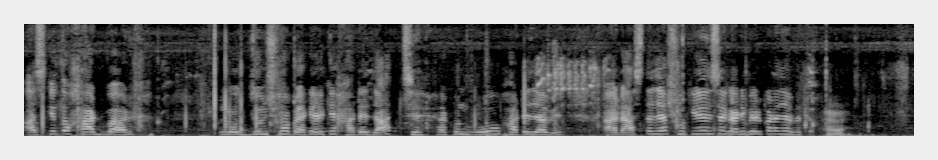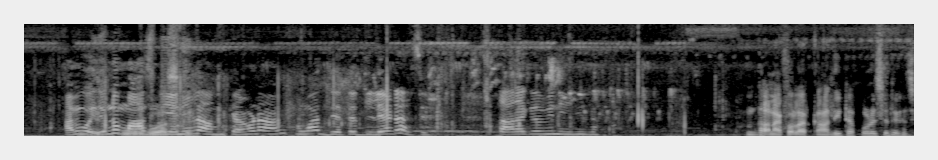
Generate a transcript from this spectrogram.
আজকে তো হাটবার লোকজন সব একে একে হাটে যাচ্ছে। এখন ও হাটে যাবে আর রাস্তা যা শুকিয়েছে গাড়ি বের করা যাবে তো? হ্যাঁ। আমি ওই জন্য মাছ নিয়ে নিলাম কেননা আমি তোমার যেতে লেট আছে তার আগে আমি নিয়ে নিলাম। দানা কলার কাঁদিটা পড়েছে দেখেছ?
